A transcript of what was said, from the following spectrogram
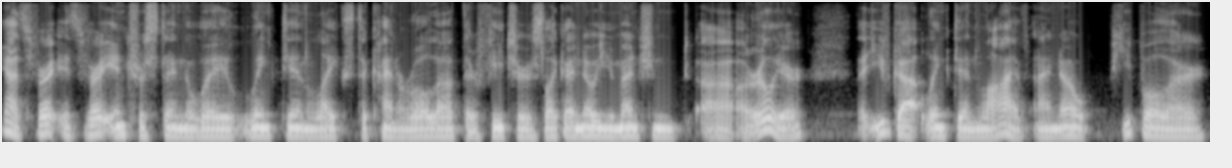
Yeah, it's very it's very interesting the way LinkedIn likes to kind of roll out their features. Like I know you mentioned uh, earlier that you've got LinkedIn Live, and I know people are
